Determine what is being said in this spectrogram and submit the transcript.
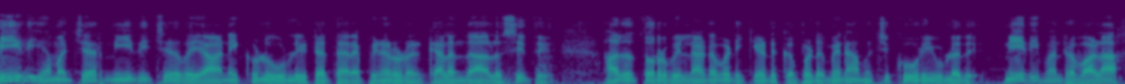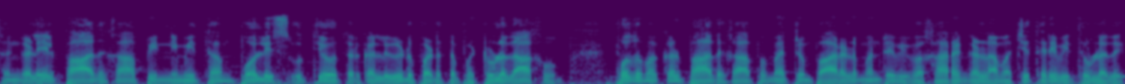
நீதி அமைச்சர் நீதி சேவை ஆணைக்குழு உள்ளிட்ட தரப்பினருடன் கலந்து ஆலோசித்து அது தொடர்பில் நடவடிக்கை எடுக்கப்படும் என அமைச்சு கூறியுள்ளது. நீதிமன்ற வளாகங்களில் பாதுகாப்பின் நிமித்தம் போலீஸ் உத்தியோகத்தர்கள் ஈடுபடுத்தப்பட்டுள்ளதாகவும் பொதுமக்கள் பாதுகாப்பு மற்றும் பாராளுமன்ற விவகாரங்கள் அமைச்சு தெரிவித்துள்ளது.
